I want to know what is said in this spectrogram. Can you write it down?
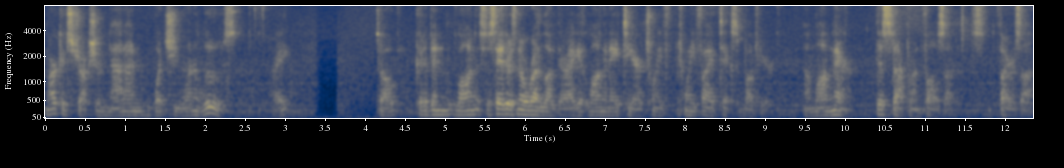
market structure, not on what you wanna lose, right? So could have been long. So say there's no red lug there. I get long in ATR, 20, 25 ticks above here. I'm long there. This stop run falls s- fires off.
